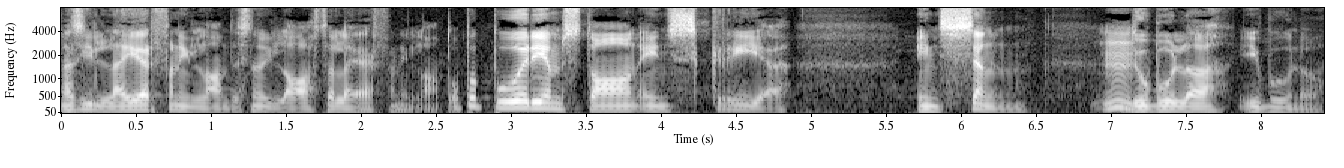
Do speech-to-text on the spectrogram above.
as die leier van die land, dis nou die laaste leier van die land, op 'n podium staan en skree en sing Mm. Dubula Ibuno.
